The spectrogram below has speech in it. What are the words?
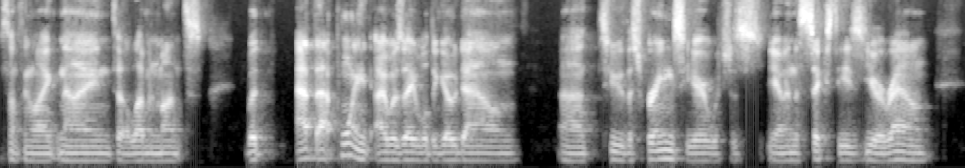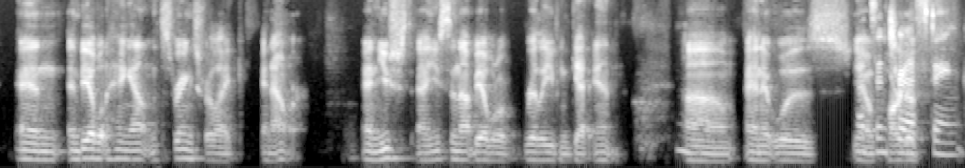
something like nine to 11 months. But at that point, I was able to go down uh, to the springs here, which is you know in the 60s year round, and and be able to hang out in the springs for like an hour. And used I used to not be able to really even get in, mm. um, and it was you That's know interesting.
